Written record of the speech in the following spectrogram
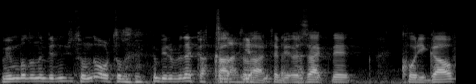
Wimbledon'ın birinci turunda ortalığı birbirine kattılar. Kattılar yani. tabii özellikle Corey Gauff,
